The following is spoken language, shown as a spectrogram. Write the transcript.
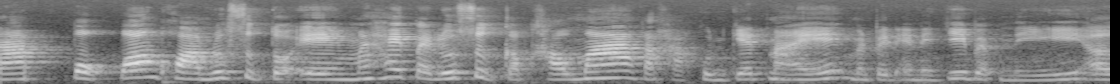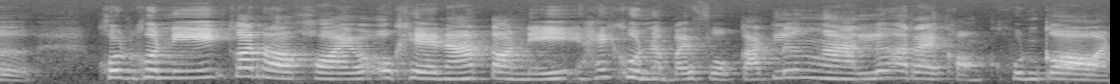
นะปกป้องความรู้สึกตัวเองไม่ให้ไปรู้สึกกับเขามากอะค่ะ คุณเก็ตไหมมันเป็น energy แบบนี้เออ คนคนนี้ก็รอคอยว่าโอเคนะ ตอนนี้ให้คุณไปโฟกัสเรื่องงานเรื่องอะไรของคุณก่อน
